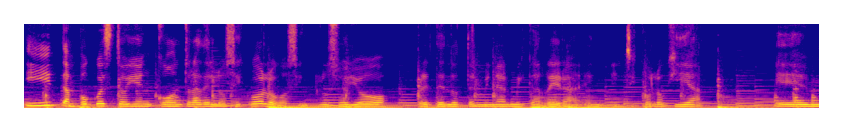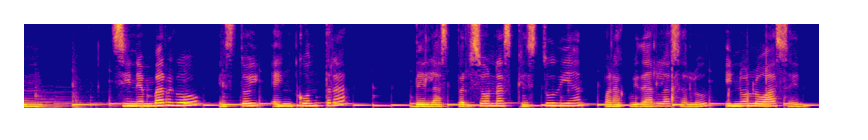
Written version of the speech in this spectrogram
y tampoco estoy en contra de los psicólogos, incluso yo pretendo terminar mi carrera en, psicología. Em, sin embargo, estoy en contra de las personas que estudian para cuidar la salud y no lo hacen.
